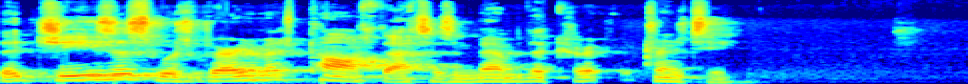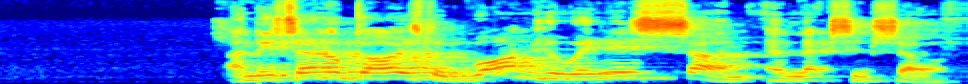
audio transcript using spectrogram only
that Jesus was very much part of that as a member of the Trinity. And the eternal God is the one who in his Son elects himself.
